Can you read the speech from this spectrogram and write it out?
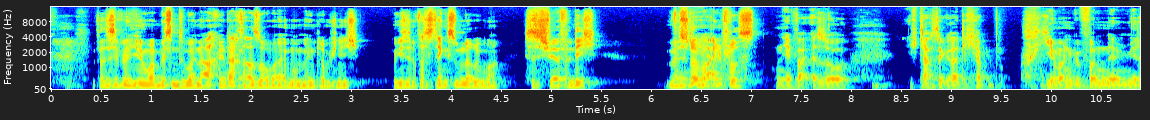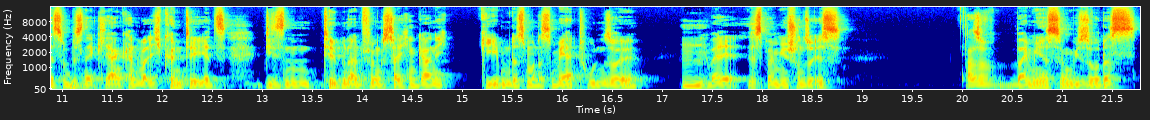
dass ich, wenn ich noch mal ein bisschen drüber nachgedacht habe, so, aber im Moment glaube ich nicht. Wie, was denkst du darüber? Ist es schwer für dich? Wirst du da Nee. beeinflusst? Nee, also ich dachte gerade, ich habe jemanden gefunden, der mir das so ein bisschen erklären kann, weil ich könnte jetzt diesen Tipp in Anführungszeichen gar nicht geben, dass man das mehr tun soll, Hm. weil es bei mir schon so ist. Also bei mir ist es irgendwie so, dass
